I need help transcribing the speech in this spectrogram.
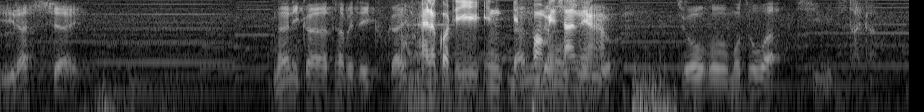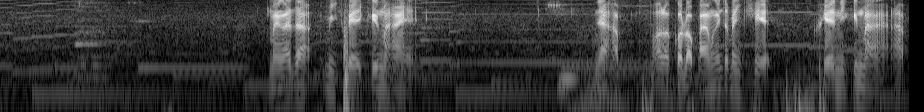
いらっしゃい何か食べていくかい ให้เรากดที่ in- 何でも information 教え เนี่ย る ครับ よ情報元は秘密だが มันก็จะมีเควสขึ้นมาให้ เนี่ยครับ พอเรากดออกไปมันก็จะเป็นเคสเควสนี้ขึ้นมานะครับ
